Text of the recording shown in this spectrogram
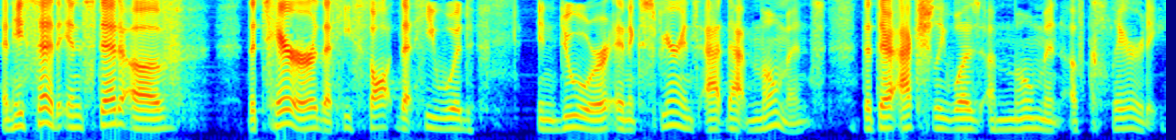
And he said, instead of the terror that he thought that he would endure and experience at that moment, that there actually was a moment of clarity.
